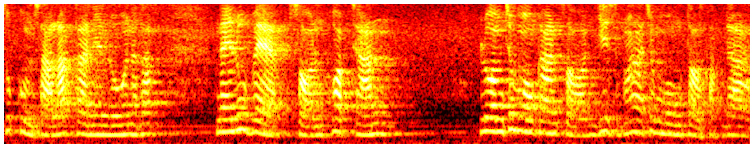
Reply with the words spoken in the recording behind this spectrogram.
ทุกกลุ่มสาระการเรียนรู้นะครับ ในรูปแบบสอนควบชั้น รวมชั่วโมงการสอน 25 ชั่วโมงต่อสัปดาห์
